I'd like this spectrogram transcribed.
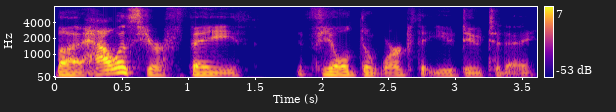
But how has your faith fueled the work that you do today?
